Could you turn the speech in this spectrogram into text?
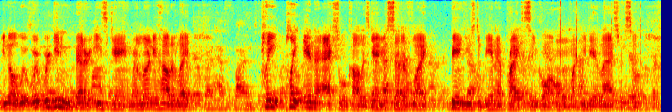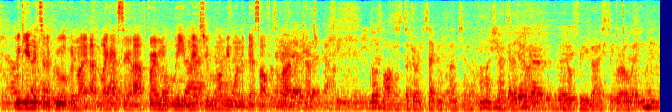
you know, we're, we're- getting better each game. We're learning how to like play play in the actual college game instead of like being used to being at practice and going home like we did last year. So we get into the groove, and like I- like I said, I firmly believe next year we're going to be one of the best offensive line in the country. Those losses to Georgia Tech and Clemson, how much has that done, you know, for you guys to grow and,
